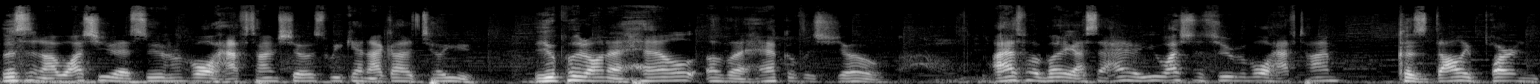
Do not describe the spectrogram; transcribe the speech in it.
Listen, I watched you at Super Bowl halftime show this weekend. I gotta tell you, you put on a hell of a heck of a show. I asked my buddy, I said, Hey, are you watching the Super Bowl halftime? Because Dolly Parton's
